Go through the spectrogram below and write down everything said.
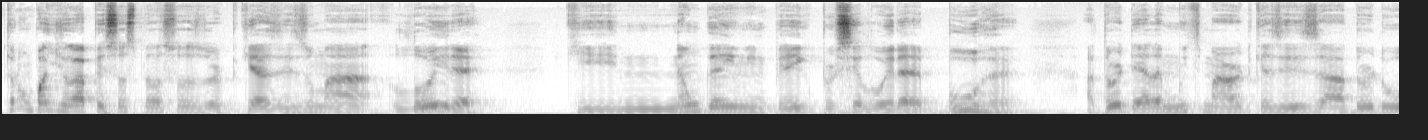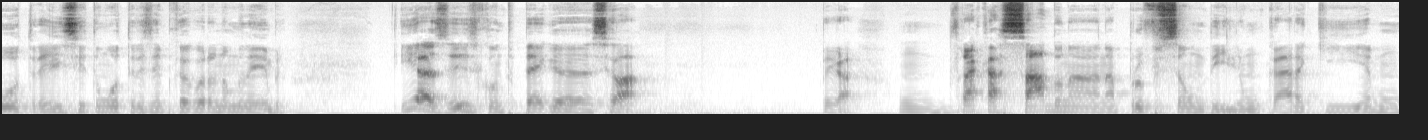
tu não pode jogar pessoas pelas suas dores, porque às vezes uma loira que não ganha um emprego por ser loira burra, a dor dela é muito maior do que às vezes a dor do outro. Ele cita um outro exemplo que agora eu não me lembro. E às vezes quando tu pega, sei lá, pegar um fracassado na, na profissão dele, um cara que é um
